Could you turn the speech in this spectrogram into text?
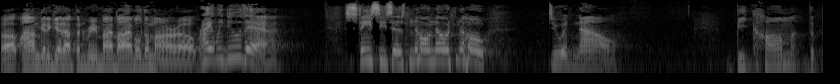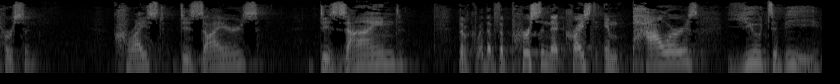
Oh, I'm going to get up and read my Bible tomorrow. Right? We do that. Stacy says, no, no, no. Do it now. Become the person Christ desires, designed, the, the, the person that Christ empowers you to be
